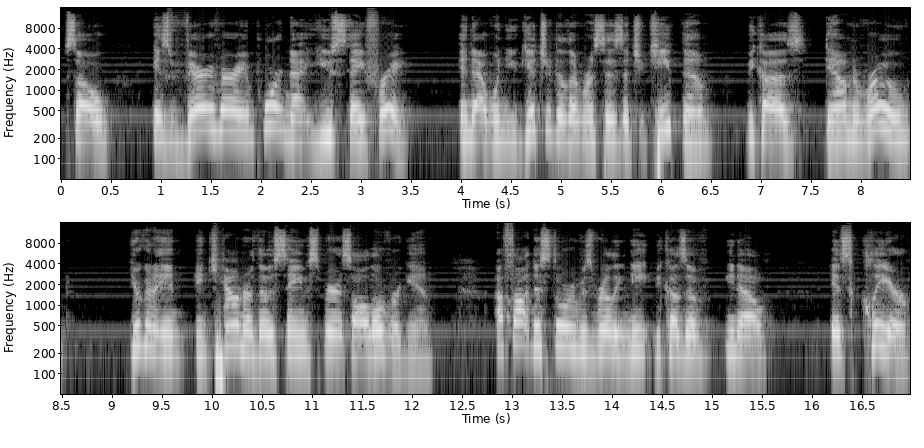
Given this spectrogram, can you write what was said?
So it's very, very important that you stay free and that when you get your deliverances that you keep them because down the road, you're going to encounter those same spirits all over again. I thought this story was really neat because of, you know, it's clear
